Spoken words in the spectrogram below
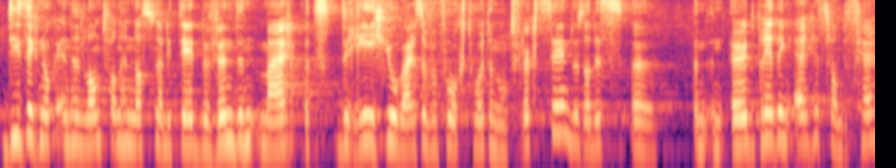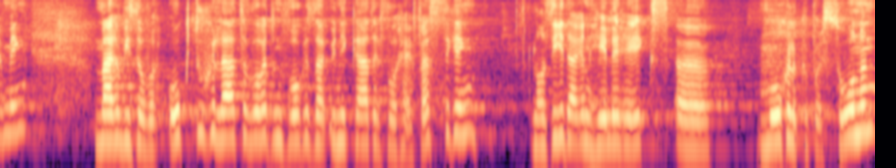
die zich nog in hun land van hun nationaliteit bevinden, maar het, de regio waar ze vervolgd worden ontvlucht zijn. Dus dat is uh, een, een uitbreiding ergens van bescherming. Maar wie zou er ook toegelaten worden volgens dat uniekader voor hervestiging? Dan zie je daar een hele reeks uh, mogelijke personen.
